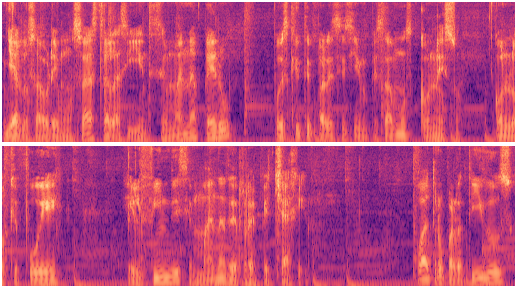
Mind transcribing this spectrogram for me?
Ya lo sabremos hasta la siguiente semana, pero pues ¿qué te parece si empezamos con eso? Con lo que fue el fin de semana de repechaje. Cuatro partidos,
